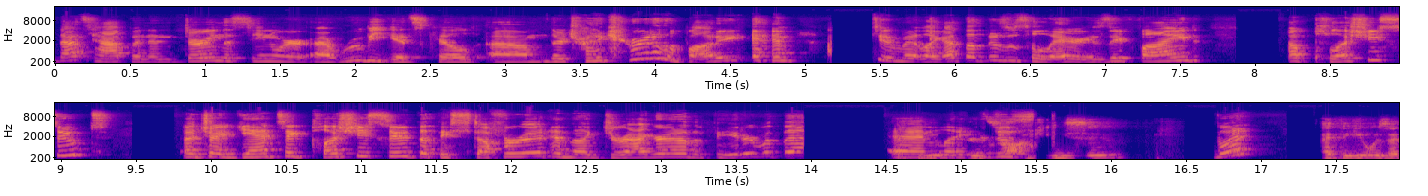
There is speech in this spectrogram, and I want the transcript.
that's happened, and during the scene where uh, Ruby gets killed, um, they're trying to get rid of the body, and I have to admit, like I thought this was hilarious. They find a plushie suit, a gigantic plushie suit that they stuff her in and like drag her out of the theater with them, and it like was it's just donkey suit. what I think it was a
